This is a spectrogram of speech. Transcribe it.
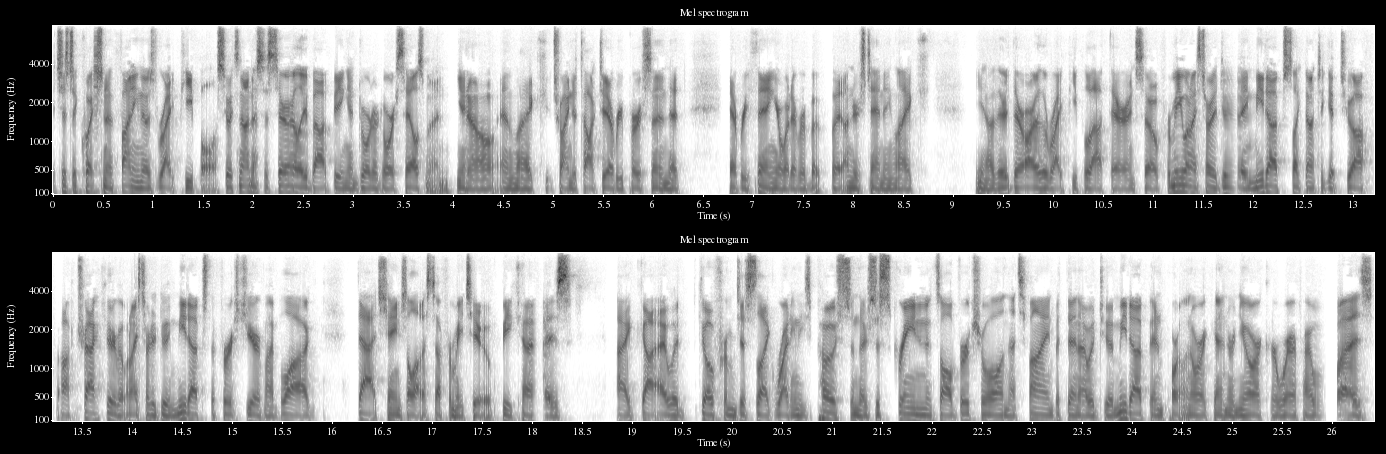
it's just a question of finding those right people. So it's not necessarily about being a door to door salesman, you know, and like trying to talk to every person at everything or whatever, but but understanding like you know there there are the right people out there. And so for me, when I started doing meetups, like not to get too off off track here, but when I started doing meetups the first year of my blog, that changed a lot of stuff for me too because I got I would go from just like writing these posts and there's a screen and it's all virtual and that's fine. But then I would do a meetup in Portland, Oregon or New York or wherever I was.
